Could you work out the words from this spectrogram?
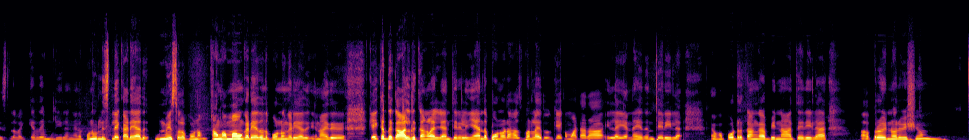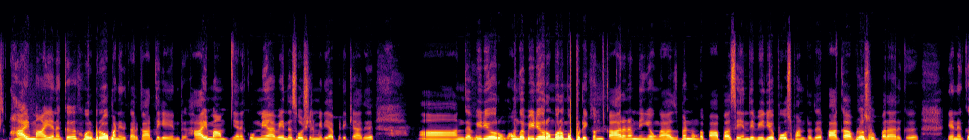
லிஸ்ட்டில் வைக்கிறதே முடியலங்க. இந்த பொண்ணு லிஸ்ட்லேயே கிடையாது. உண்மையை சொல்ல போனால் அவங்க அம்மாவும் கிடையாது, அந்த பொண்ணும் கிடையாது. ஏன்னா இது கேட்கறதுக்கு ஆள் இருக்காங்களா இல்லையான்னு தெரியல. ஏன் அந்த பொண்ணோட ஹஸ்பண்ட்லாம் எதுவும் கேட்க மாட்டாரா? இல்லை என்ன ஏதுன்னு தெரியல. அவங்க போட்டிருக்காங்க அப்படின்னா தெரியல. அப்புறம் இன்னொரு விஷயம் ஹாய்மா எனக்கு ஒரு ப்ரோ பண்ணியிருக்காரு கார்த்திகேயன்ட்டு. ஹாய்மா எனக்கு உண்மையாகவே இந்த சோஷியல் மீடியா பிடிக்காது. அங்கே வீடியோ ரொம் உங்கள் வீடியோ ரொம்ப ரொம்ப பிடிக்கும். காரணம் நீங்கள் உங்கள் ஹஸ்பண்ட், உங்கள் பாப்பா சேர்ந்து வீடியோ போஸ்ட் பண்ணுறது பார்க்க அவ்வளோ சூப்பராக இருக்குது எனக்கு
